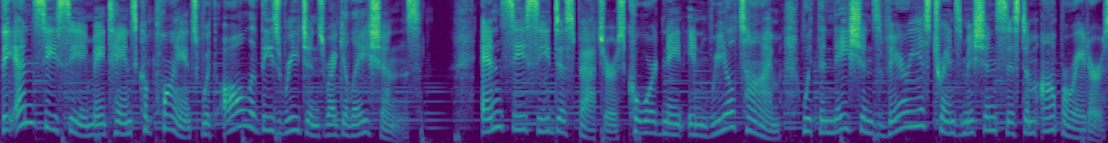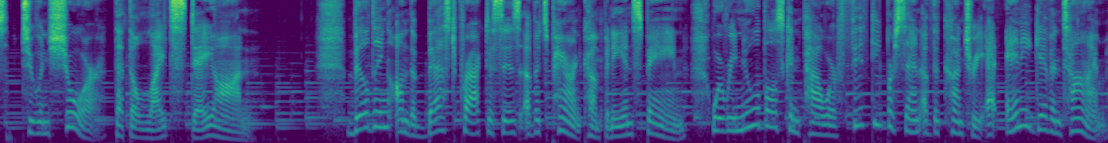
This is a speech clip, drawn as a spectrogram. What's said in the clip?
The NCC maintains compliance with all of these regions' regulations. NCC dispatchers coordinate in real time with the nation's various transmission system operators to ensure that the lights stay on. Building on the best practices of its parent company in Spain, where renewables can power 50% of the country at any given time,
